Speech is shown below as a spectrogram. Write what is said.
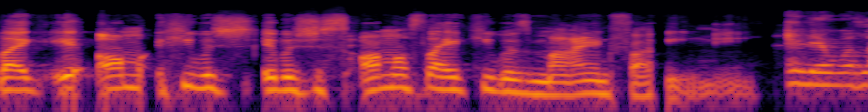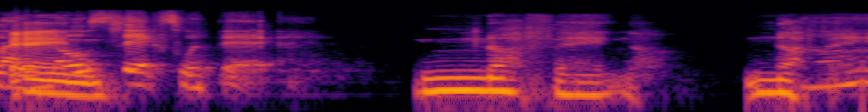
Like it almost he was it was just almost like he was mind fucking me. And there was like no sex with that. Nothing. Nothing.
